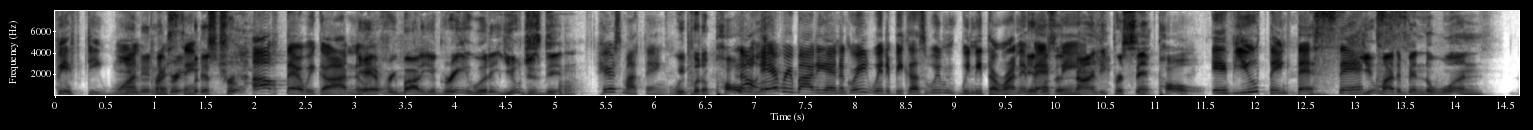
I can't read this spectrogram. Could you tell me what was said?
51 You didn't agree, percent. but it's true. Oh, there we go. I knew it. Everybody agreed with it. You just didn't. Here's my thing. We put a poll. No, up. everybody ain't agreed with it because we we need to run it, it back. It was a ninety percent poll. If you think that sex, You might have been the one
